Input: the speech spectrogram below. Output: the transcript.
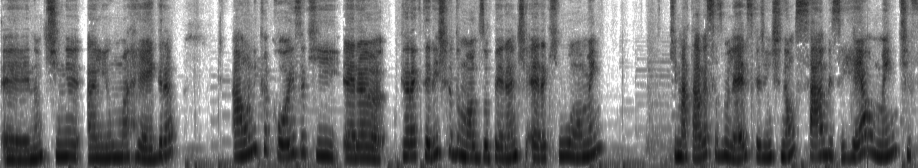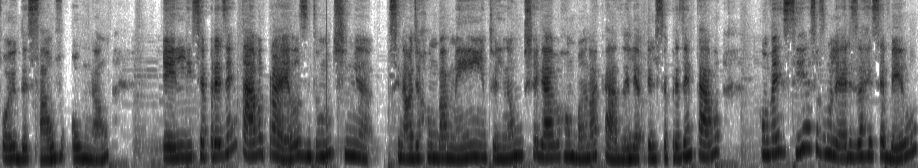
é, não tinha ali uma regra. A única coisa que era característica do modus operandi era que o homem que matava essas mulheres, que a gente não sabe se realmente foi o de salvo ou não, ele se apresentava para elas, então não tinha sinal de arrombamento, ele não chegava arrombando a casa, ele, ele se apresentava, convencia essas mulheres a recebê-lo,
